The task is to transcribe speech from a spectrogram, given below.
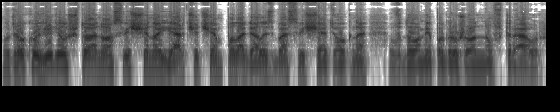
вдруг увидел, что оно освещено ярче, чем полагалось бы освещать окна в доме, погруженном в траур.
